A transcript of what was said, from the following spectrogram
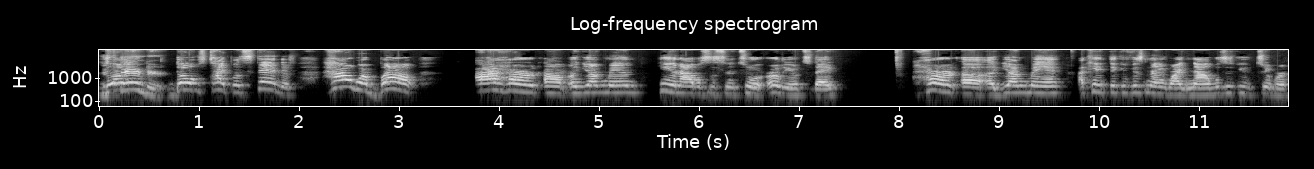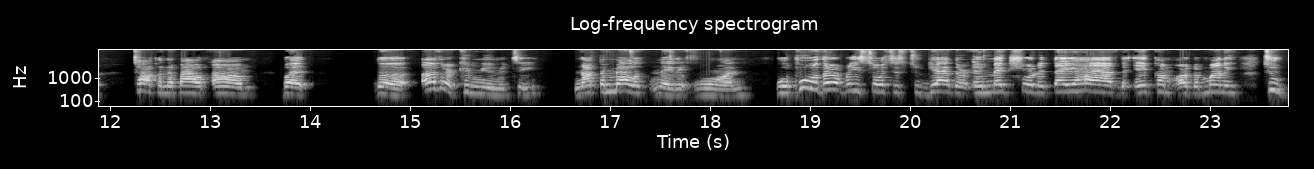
The those, standard. those type of standards? How about I heard um, a young man, he and I was listening to it earlier today, heard uh, a young man, I can't think of his name right now, was a YouTuber, talking about, um, but the other community, not the melanated one, will pull their resources together and make sure that they have the income or the money to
